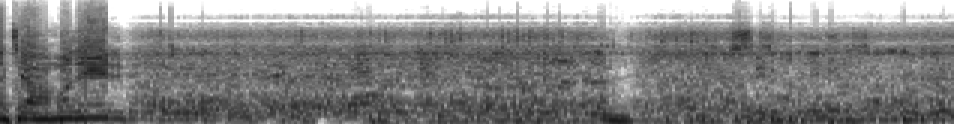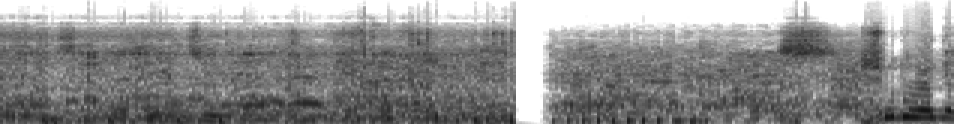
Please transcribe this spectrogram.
আচ্ছা আমাদের শুরু হতে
